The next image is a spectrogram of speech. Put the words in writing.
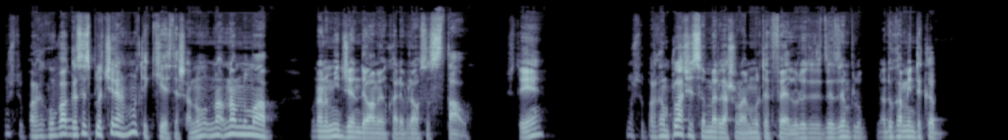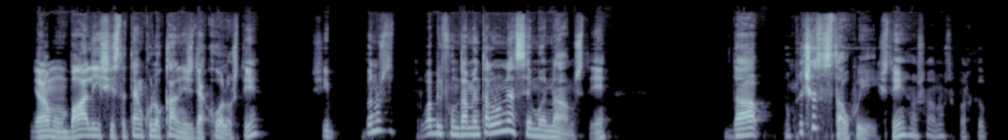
Nu știu, parcă cumva găsesc plăcerea în multe chestii așa. Nu am numai un anumit gen de oameni cu care vreau să stau. Știi? Nu știu, parcă îmi place să merg așa mai multe feluri. De, de exemplu, mi-aduc aminte că eram în Bali și stăteam cu localnici de acolo, știi? Și, bă, nu știu, probabil fundamental nu ne asemănam, știi? Dar îmi plăcea să stau cu ei, știi? Așa, nu știu, parcă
